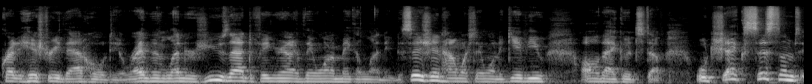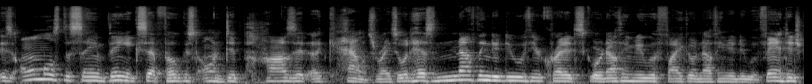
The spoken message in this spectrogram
credit history, that whole deal, right? And then lenders use that to figure out if they want to make a lending decision, how much they want to give you, all that good stuff. Well, ChexSystems is almost the same thing except focused on deposit accounts, right? So it has nothing to do with your credit score, nothing to do with FICO, nothing to do with Vantage,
